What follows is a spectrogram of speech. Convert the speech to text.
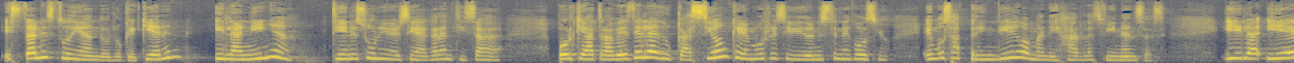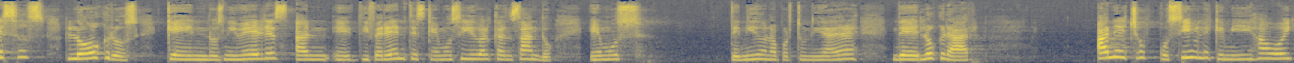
están estudiando lo que quieren y la niña tiene su universidad garantizada. Porque a través de la educación que hemos recibido en este negocio, hemos aprendido a manejar las finanzas. Y, esos logros que en los niveles eh, diferentes que hemos ido alcanzando, hemos tenido la oportunidad de, lograr, han hecho posible que mi hija hoy,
